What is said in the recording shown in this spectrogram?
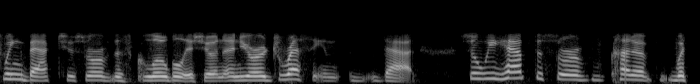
swing back to sort of this global issue, and, and you're addressing that. So we have this sort of kind of what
